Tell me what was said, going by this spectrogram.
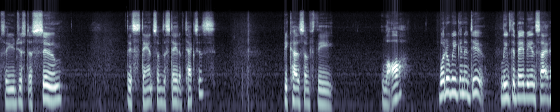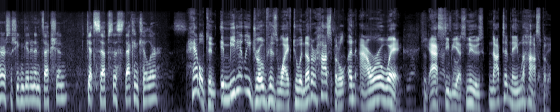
So you just assume the stance of the state of Texas because of the law what are we going to do? Leave the baby inside her so she can get an infection, get sepsis? That can kill her? Hamilton immediately drove his wife to another hospital an hour away. He asked CBS News not to name the hospital.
